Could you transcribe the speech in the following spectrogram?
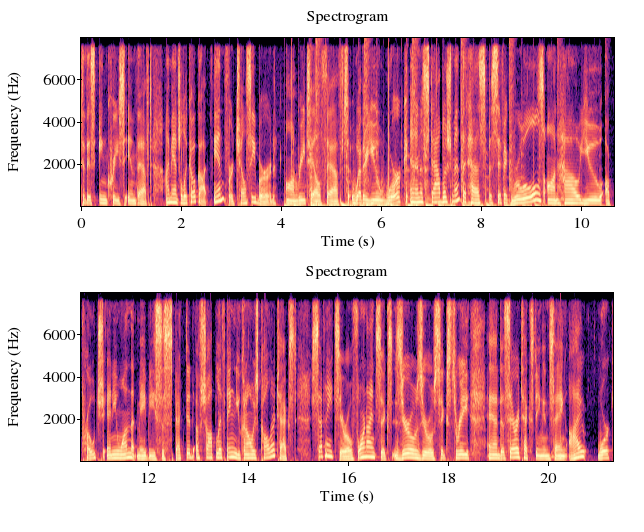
to this increase in theft. I'm Angela Kokott, in for Chelsea Bird on retail theft. Whether you work in an establishment that has specific rules on how you approach anyone that may be suspected of shoplifting, you can always call or text 780 496 0063. And uh, Sarah texting and saying, I work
